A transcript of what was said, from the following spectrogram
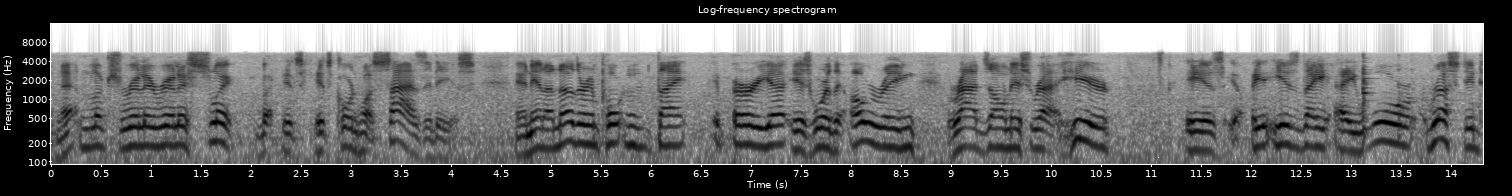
And that looks really, really slick, but it's it's according to what size it is. And then another important thing area is where the O-ring rides on this right here. Is is they a war rusted?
